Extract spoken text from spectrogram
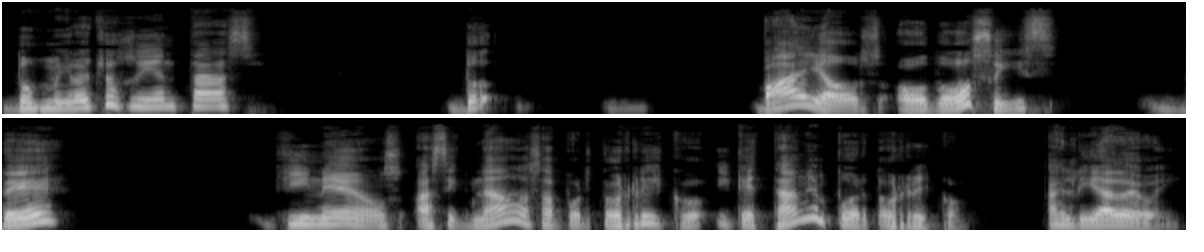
2.800 vials o dosis de guineos asignados a Puerto Rico y que están en Puerto Rico al día de hoy.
